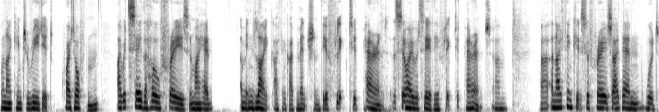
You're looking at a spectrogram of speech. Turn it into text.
when I came to read it quite often, I would say the whole phrase in my head I mean, like I think I've mentioned, the afflicted parent. And So I would say the afflicted parent. Um, uh, and I think it's a phrase I then would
